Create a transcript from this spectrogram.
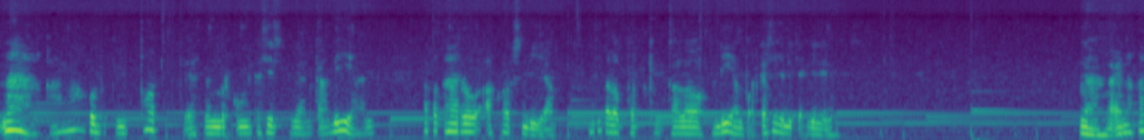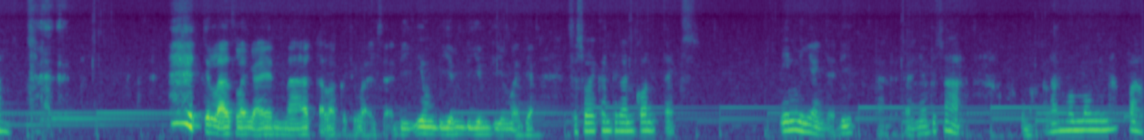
Nah, kalau aku bikin podcast dan berkomunikasi dengan kalian, apakah harus aku harus diam? Nanti kalau podcast kalau diam podcastnya jadi kayak gini. Nah, nggak enak kan? Jelas lah nggak enak kalau aku cuma bisa diem, diem, diem, diem aja. Sesuaikan dengan konteks. Ini yang jadi tanda tanya besar. Aku bakalan ngomongin apa?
